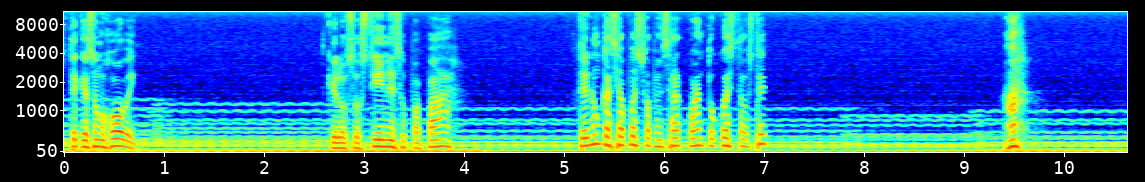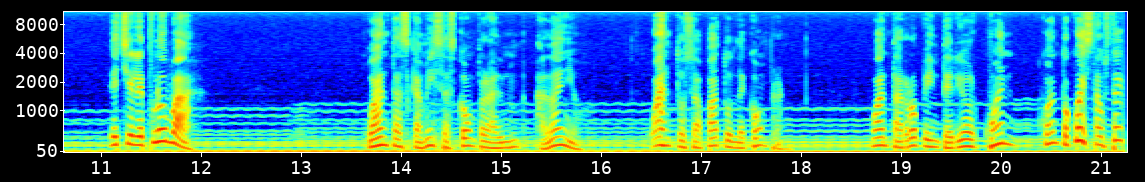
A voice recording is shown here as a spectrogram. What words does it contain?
Usted que es un joven, que lo sostiene su papá. Usted nunca se ha puesto a pensar cuánto cuesta usted. Ah, échele pluma. ¿Cuántas camisas compra al, al año? ¿Cuántos zapatos le compran? ¿Cuánta ropa interior? ¿Cuánto cuesta usted?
